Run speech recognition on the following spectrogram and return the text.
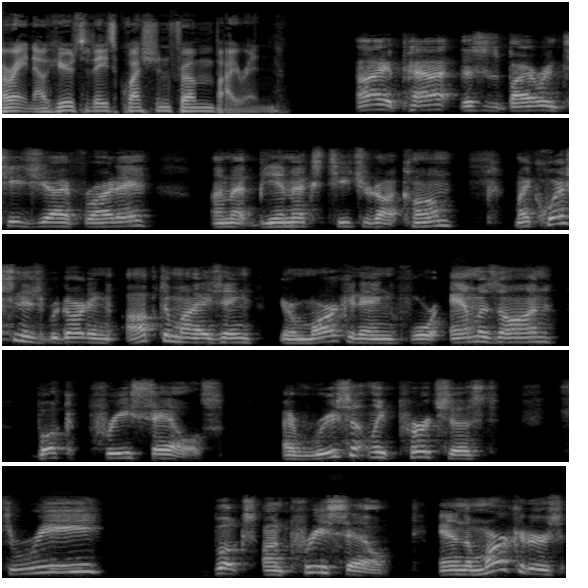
All right, now here's today's question from Byron. Hi, Pat. This is Byron TGI Friday. I'm at bmxteacher.com. My question is regarding optimizing your marketing for Amazon book pre sales. I've recently purchased three books on pre sale, and the marketers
